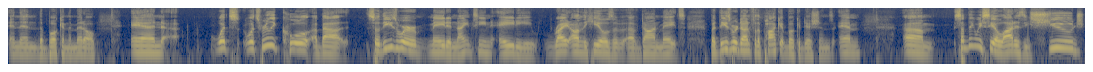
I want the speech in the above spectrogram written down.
and then the book in the middle. And uh, what's what's really cool about so these were made in 1980, right on the heels of, of Don Maitz, but these were done for the pocketbook editions. And um, something we see a lot is these huge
